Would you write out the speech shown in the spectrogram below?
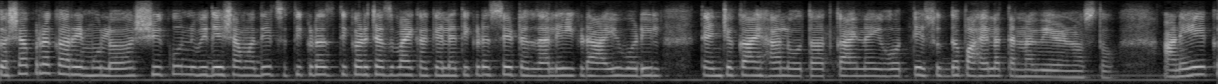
कशा प्रकारे मुलं शिकून विदेशामध्येच तिकडंच तिकडच्याच बायका केल्या तिकडंच सेटल झाले इकडं आई वडील त्यांचे काय हाल होतात काय नाही होत ते सुद्धा पाहायला त्यांना वेळ नसतो. आणि एक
